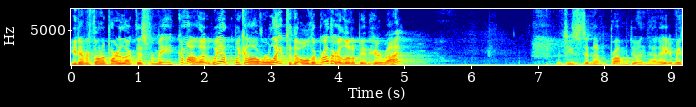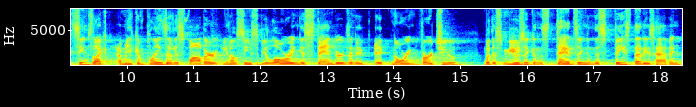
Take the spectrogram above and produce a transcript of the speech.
You never thrown a party like this for me. Come on, we, all, we can all relate to the older brother a little bit here, right? Jesus didn't have a problem doing that. I mean, it seems like, I mean, he complains that his father, you know, seems to be lowering his standards and ignoring virtue with this music and this dancing and this feast that he's having.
